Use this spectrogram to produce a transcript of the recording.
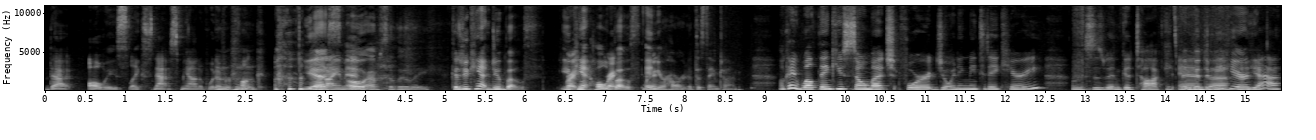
That always like snaps me out of whatever funk Yes. that I am in. Oh, absolutely. Because you can't do both. You Right, can't hold right, both in your heart at the same time. Okay, well, thank you so much for joining me today, Kari. This has been good talk. It's been good to be here. Yeah.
